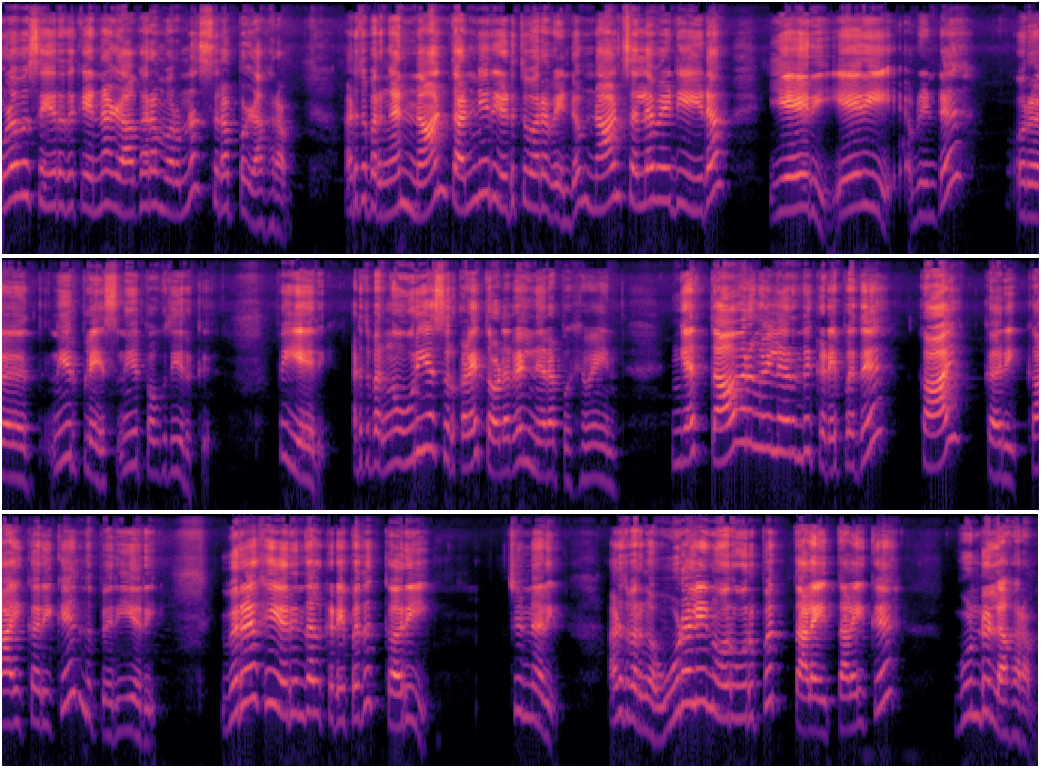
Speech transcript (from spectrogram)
உழவு செய்கிறதுக்கு என்ன ழகரம் வரும்னா சிறப்பு ழகரம் அடுத்து பாருங்க நான் தண்ணீர் எடுத்து வர வேண்டும். நான் செல்ல வேண்டிய இடம் ஏரி. ஏரி அப்படின்ட்டு ஒரு நீர் பிளேஸ் நீர் பகுதி இருக்குது இப்போ ஏரி. அடுத்து பாருங்கள் உரிய சொற்களை தொடரில் நிரப்புகுவேன் இங்கே தாவரங்களிலிருந்து கிடைப்பது காய் கறி. காய்கறிக்கு இந்த பெரிய எரி. விறகு எரிந்தால் கிடைப்பது கறி சின்னரி. அடுத்து பாருங்க உடலின் ஒரு உறுப்பு தலை. தலைக்கு குண்டு லகரம்.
